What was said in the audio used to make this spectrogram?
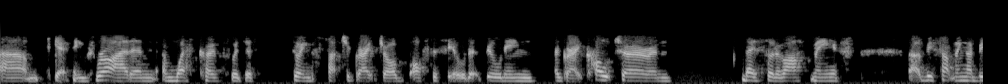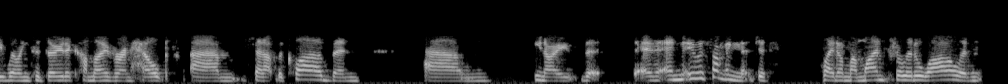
um, to get things right. And, and West Coast were just doing such a great job off the field at building a great culture. And they sort of asked me if that would be something I'd be willing to do to come over and help um, set up the club. And, um, you know, that, and, and it was something that just played on my mind for a little while. And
